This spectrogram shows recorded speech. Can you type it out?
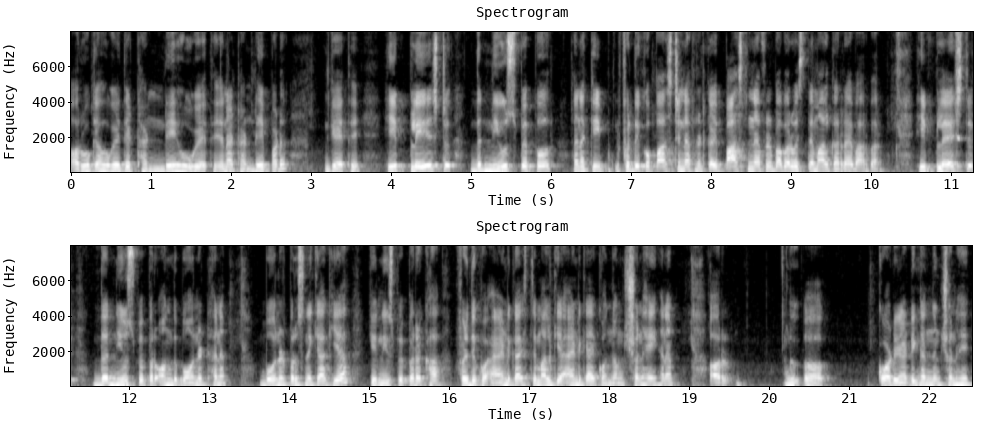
और वो क्या हो गए थे? ठंडे हो गए थे, है ना? ठंडे पड़ गए थे। ही प्लेस्ड द न्यूज़ पेपर है ना कि फिर देखो पास्ट इनडेफिनेट का पास्ट इनडेफिनेट बार बार इस्तेमाल कर रहा है बार बार he placed the newspaper on the bonnet है ना? बॉनेट पर उसने क्या किया? कि न्यूज़पेपर रखा। फिर देखो एंड का इस्तेमाल किया। एंड क्या है? कॉन्जंक्शन है है ना? और कोऑर्डिनेटिंग कंजंक्शन है।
